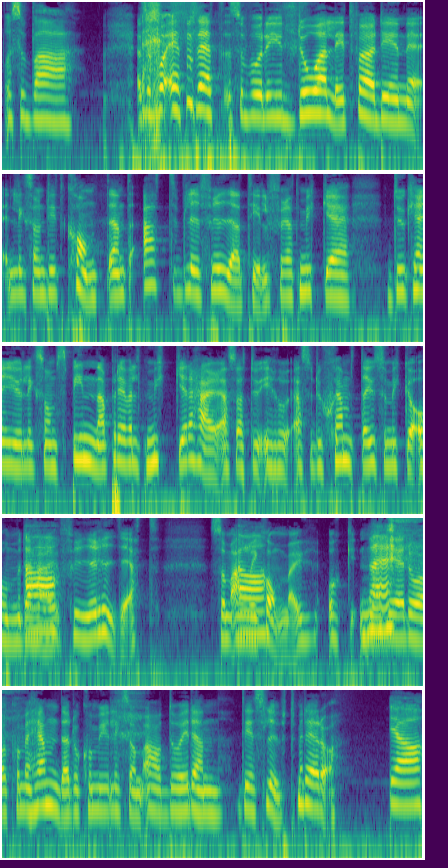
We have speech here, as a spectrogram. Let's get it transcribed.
Och så bara, Alltså på ett sätt så vore det ju dåligt för din, liksom ditt content att bli friad till. För att mycket, du kan ju liksom spinna på det väldigt mycket det här. Alltså att du, alltså du skämtar ju så mycket om det här Ja. frieriet. Som aldrig Ja. kommer. Och när Nej. det då kommer hända då kommer ju liksom, ja då är den, det är slut med det då. ja.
